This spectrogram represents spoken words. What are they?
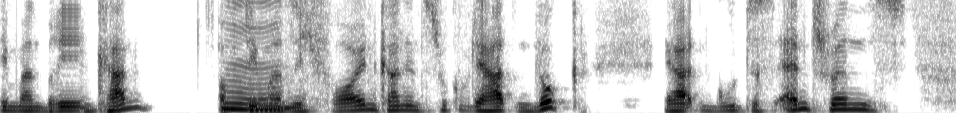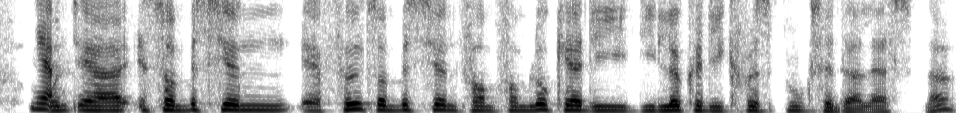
den man bringen kann, auf den man Mhm. sich freuen kann in Zukunft. Er hat einen Look, er hat ein gutes Entrance Ja. und er ist so ein bisschen, er füllt so ein bisschen vom, vom Look her die, die Lücke, die Chris Brooks hinterlässt. Ne?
